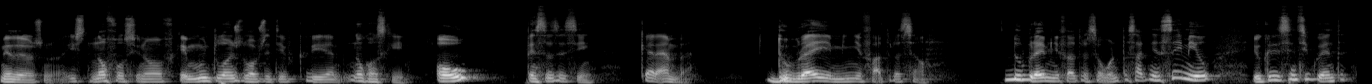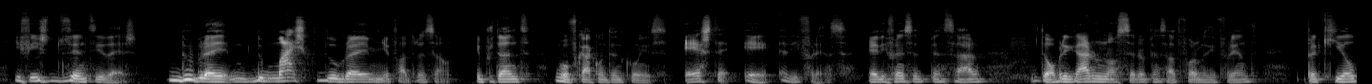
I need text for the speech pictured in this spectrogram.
meu Deus, isto não funcionou, fiquei muito longe do objetivo que queria, não consegui. Ou pensas assim, caramba, dobrei a minha faturação. Dobrei a minha faturação. O ano passado tinha 100 mil, eu queria 150 e fiz 210. Dobrei, mais que dobrei a minha faturação. E, portanto, vou ficar contente com isso. Esta é a diferença. É a diferença de pensar, de obrigar o nosso cérebro a pensar de forma diferente para que ele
